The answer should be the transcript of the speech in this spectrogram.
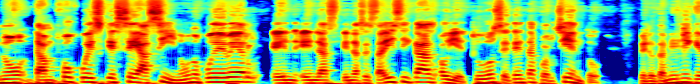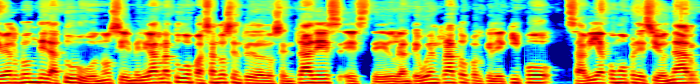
no tampoco es que sea así, ¿no? Uno puede ver en, en, las, en las estadísticas, oye, tuvo 70%, pero también hay que ver dónde la tuvo, ¿no? Si el Melgar la tuvo pasándose entre los centrales este, durante buen rato porque el equipo sabía cómo presionar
